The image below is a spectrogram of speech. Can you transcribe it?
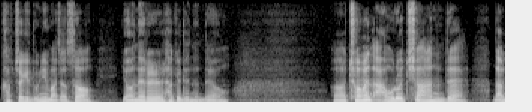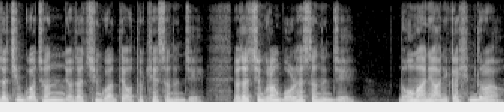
갑자기 눈이 맞아서 연애를 하게 됐는데요. 어, 처음엔 아무렇지 않았는데, 남자친구가 전 여자친구한테 어떻게 했었는지, 여자친구랑 뭘 했었는지, 너무 많이 아니까 힘들어요.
